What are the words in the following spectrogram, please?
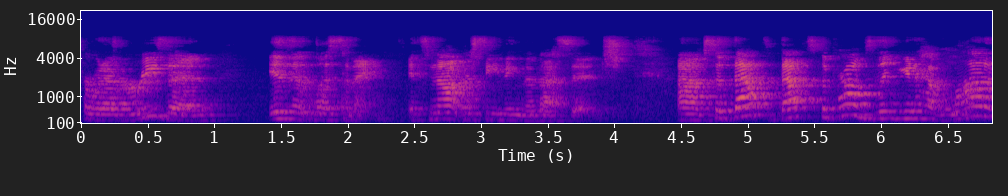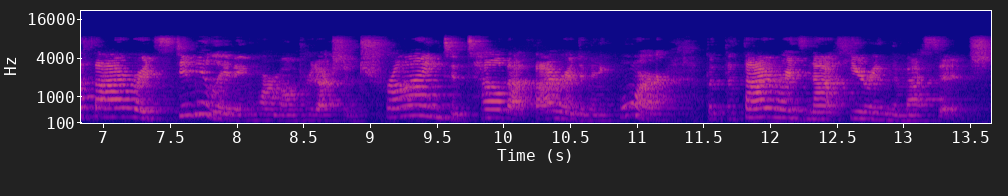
for whatever reason, isn't listening. It's not receiving the message. Um, so that's, that's the problem. So then you're going to have a lot of thyroid stimulating hormone production trying to tell that thyroid to make more, but the thyroid's not hearing the message.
